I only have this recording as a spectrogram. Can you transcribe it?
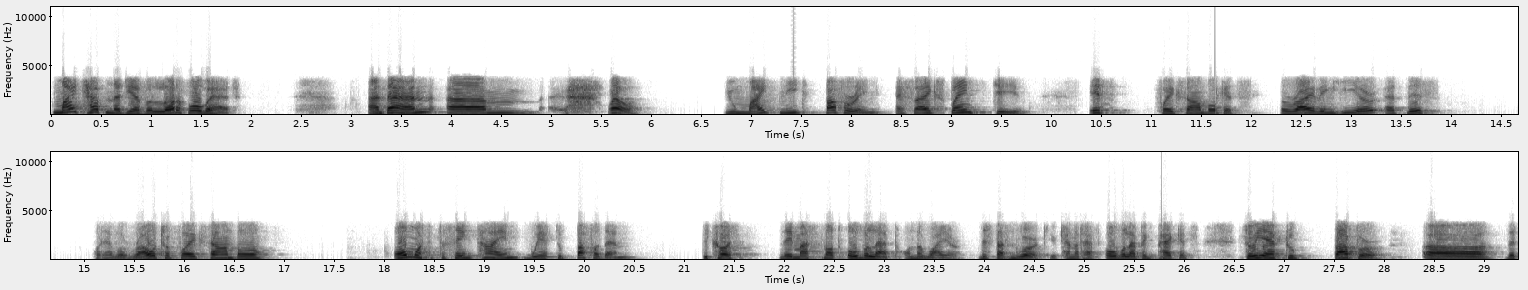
might happen that you have a lot of overhead. And then, um, well, you might need buffering, as I explained to you. If, for example, packets arriving here at this, whatever router, for example, almost at the same time, we have to buffer them because they must not overlap on the wire. This doesn't work. You cannot have overlapping packets. So you have to buffer uh, the,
